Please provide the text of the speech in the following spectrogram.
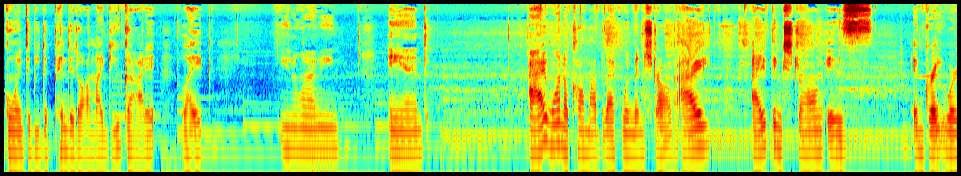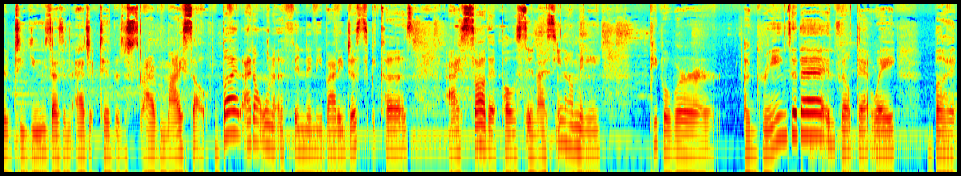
going to be depended on. Like you got it. Like, you know what I mean? And I want to call my black women strong. I I think strong is a great word to use as an adjective to describe myself, but I don't want to offend anybody just because I saw that post and I seen how many people were agreeing to that and felt that way. But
